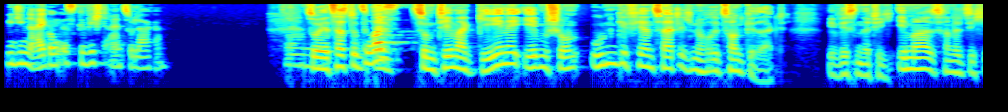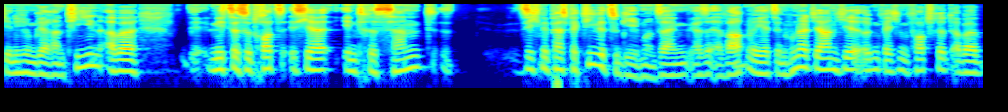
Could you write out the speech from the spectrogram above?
wie die Neigung ist, Gewicht einzulagern. So, jetzt hast du äh, zum Thema Gene eben schon ungefähr einen zeitlichen Horizont gesagt. Wir wissen natürlich immer, es handelt sich hier nicht um Garantien, aber äh, nichtsdestotrotz ist ja interessant, sich eine Perspektive zu geben und sagen, also erwarten wir jetzt in 100 Jahren hier irgendwelchen Fortschritt, aber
